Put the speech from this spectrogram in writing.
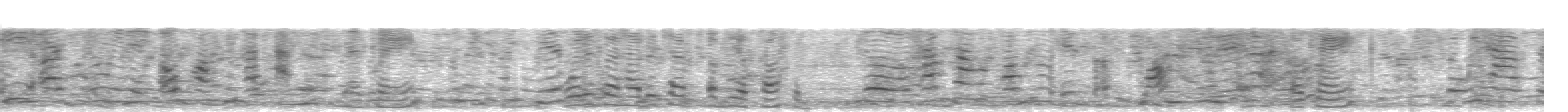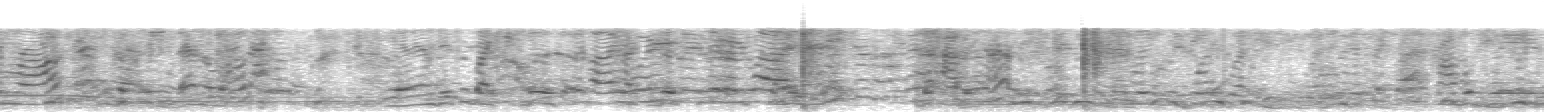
We are doing an opossum habitat. Okay. What is the habitat of the opossum? the habitat of opossum is a swamp. Okay. So we have some rocks, some leaves, and a rock. Yeah, and this is like the the in, the habitat. Probably.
